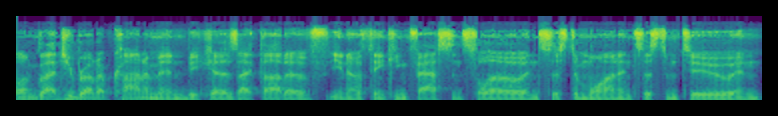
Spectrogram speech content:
Well, I'm glad you brought up Kahneman because I thought of, you know, thinking fast and slow and system one and system two. And,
